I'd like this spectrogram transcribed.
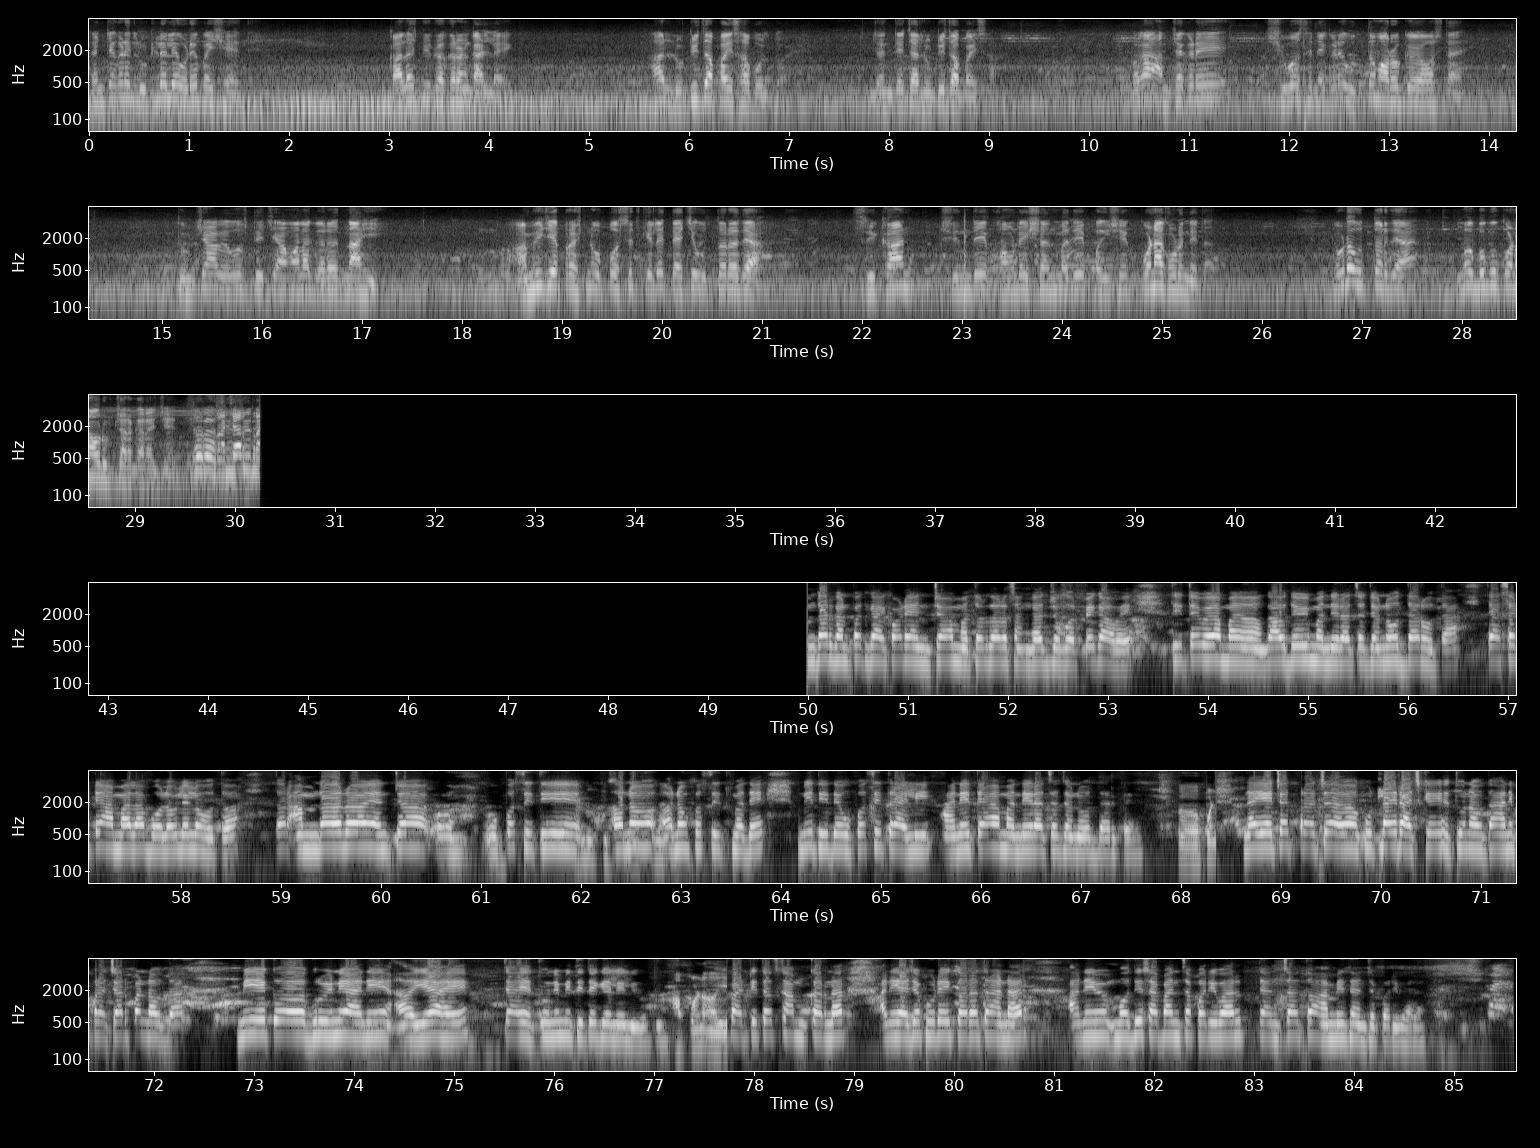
त्यांच्याकडे लुटलेले एवढे पैसे आहेत. कालच मी प्रकरण काढलं आहे हा लुटीचा पैसा बोलतो आहे जनतेच्या लुटीचा पैसा. बघा आमच्याकडे शिवसेनेकडे उत्तम आरोग्य व्यवस्था आहे. तुमच्या व्यवस्थेची आम्हाला गरज नाही. आम्ही जे प्रश्न उपस्थित केले त्याची उत्तरं द्या. श्रीकांत शिंदे फाउंडेशनमध्ये पैसे कोणाकडून येतात? एवढं उत्तर द्या. मग बघू कोणावर उपचार करायचे आहेत. आमदार गणपत गायकवाड यांच्या मतदारसंघात जो गोरपे गाव आहे. तिथे गावदेवी मंदिराचा जनोद्धार होता. त्यासाठी आम्हाला बोलवलेलं होतं. तर आमदार यांच्या उपस्थिती अन अनुपस्थितमध्ये मी तिथे उपस्थित राहिली आणि त्या मंदिराचा जनोद्धार केला. पण नाही याच्यात प्रचार कुठलाही राजकीय हेतू नव्हता आणि प्रचार पण नव्हता. मी एक गृहिणी आणि हे आहे. त्या हेतूने मी तिथे गेलेली होती. आपण पार्टीतच काम करणार आणि याच्यापुढे करत राहणार आणि मोदी साहेबांचा परिवार त्यांचा तो आम्ही त्यांचा परिवार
